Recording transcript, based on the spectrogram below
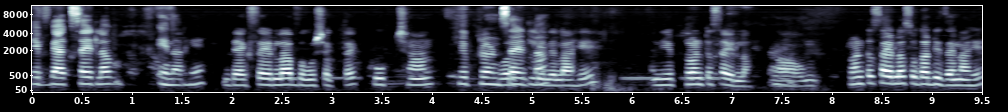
हे बॅक साईडला येणार हे. बॅक साईडला बघू शकताय. खूप छान हे फ्रंट साईडला केलेलं आहे. आणि हे फ्रंट साईडला फ्रंट साईडला सुद्धा डिझाईन आहे.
